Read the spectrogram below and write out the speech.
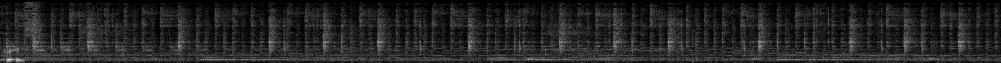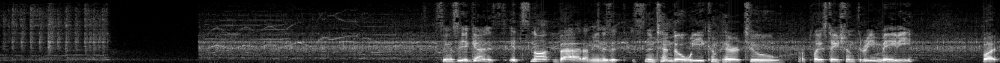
Quick race. So you can see again, it's it's not bad. I mean, is it it's Nintendo Wii compared to a PlayStation 3? Maybe, but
